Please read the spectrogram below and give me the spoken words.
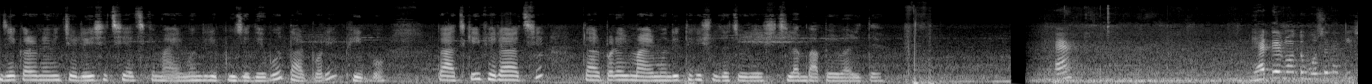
যে কারণে আমি চলে এসেছি আজকে মায়ের মন্দিরে পুজো দেব, তারপরে ফিরবো। তো আজকেই ফেরা আছে। তারপরে আমি মায়ের মন্দির থেকে সোজা চলে এসেছিলাম বাপের বাড়িতে। হ্যাঁ? ঘ্যাটের মতো বসে থাকিস।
